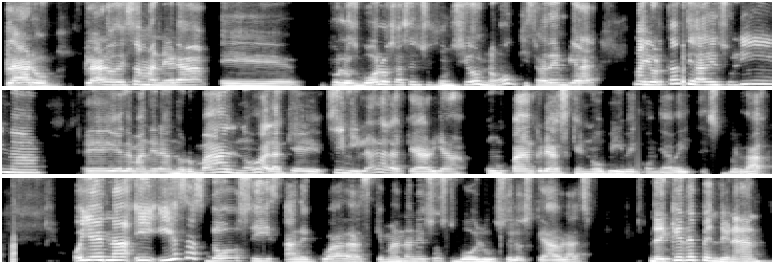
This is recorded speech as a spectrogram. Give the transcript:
Claro, claro, de esa manera, eh, pues los bolos hacen su función, ¿no? Quizá de enviar mayor cantidad de insulina, eh, de manera normal, ¿no? A la que, similar a la que haría un páncreas que no vive con diabetes, ¿verdad? Oye, Edna, ¿y, esas dosis adecuadas que mandan esos bolus de los que hablas, ¿de qué dependerán?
